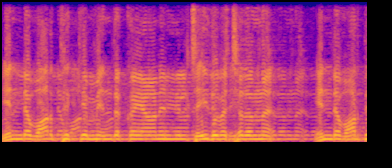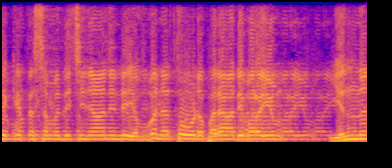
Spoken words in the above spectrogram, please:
എന്റെ വാർദ്ധക്യം എന്തൊക്കെയാണ് എന്നിൽ ചെയ്തു വെച്ചതെന്ന്? എന്റെ വാർദ്ധക്യത്തെ സംബന്ധിച്ച് ഞാൻ എന്റെ യൗവനത്തോട് പരാതി പറയും. എന്ന്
